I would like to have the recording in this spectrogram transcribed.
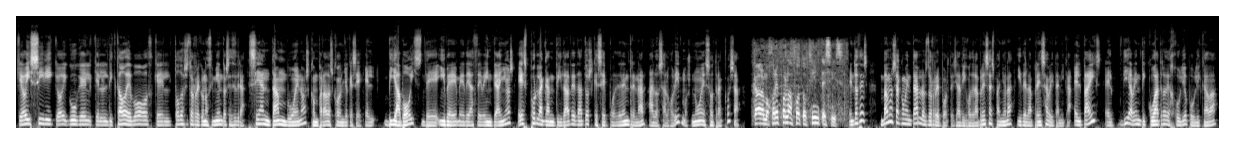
que hoy Siri, que hoy Google, que el dictado de voz, que todos estos reconocimientos, etcétera, sean tan buenos comparados con, yo que sé, el Via Voice de IBM de hace 20 años, es por la cantidad de datos que se pueden entrenar a los algoritmos, no es otra cosa. Claro, a lo mejor es por la fotosíntesis. Entonces, vamos a comentar los dos reportes, ya digo, de la prensa española y de la prensa británica. El país, el día 24 de julio, publicaba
